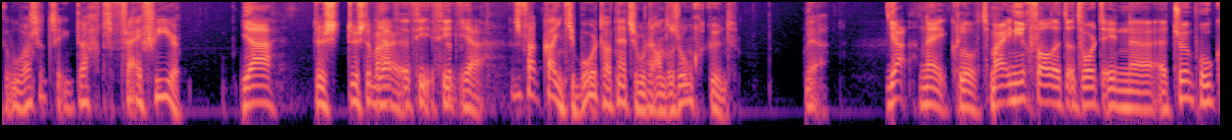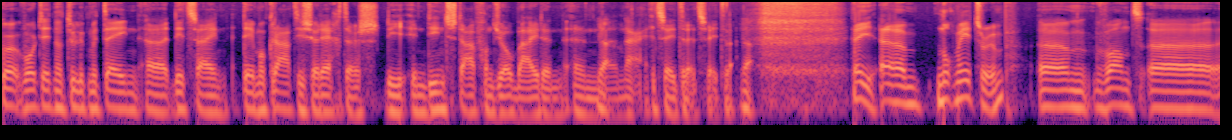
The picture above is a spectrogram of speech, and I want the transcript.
hoe was het? Ik dacht 5-4. Ja, Dus, dus er waren. ja, vi- vi- ja. Het is van kantje boord, had net zo goed andersom gekund. Ja. Ja, nee, klopt. Maar in ieder geval, het, het wordt in eh, Trump-hoeken wordt dit natuurlijk meteen. eh, dit zijn democratische rechters die in dienst staan van Joe Biden en Ja. eh, nou, et cetera, et cetera. Ja. Hey, ehm, nog meer Trump. Ehm, want uh,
